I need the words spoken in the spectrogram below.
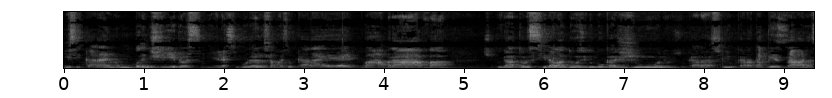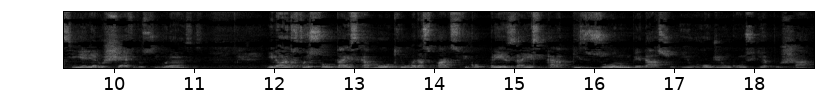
Esse cara é um bandido, assim, ele é segurança, mas o cara é barra brava, tipo da torcida lá 12 do Boca Juniors, o cara assim, o cara da pesada, assim, ele era o chefe dos seguranças. E na hora que foi soltar esse kabuki, uma das partes ficou presa, e esse cara pisou num pedaço e o hold não conseguia puxar.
